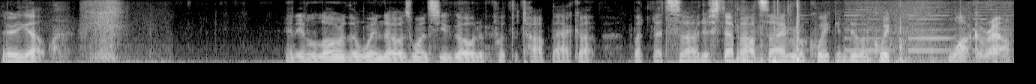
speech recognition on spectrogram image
There you go. And it'll lower the windows once you go to put the top back up. But let's uh, just step outside real quick and do a quick walk around.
